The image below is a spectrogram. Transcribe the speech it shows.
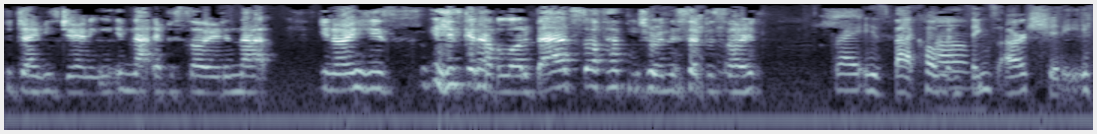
for Jaime's journey in that episode, and that you know he's he's going to have a lot of bad stuff happen to him this episode. Right, he's back home Um, and things are shitty.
